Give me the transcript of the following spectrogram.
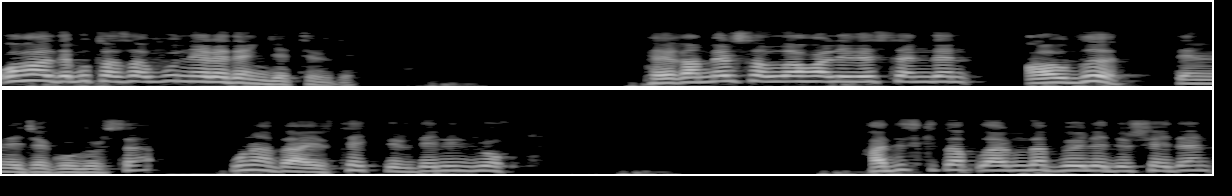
O halde bu tasavvufu nereden getirdi? Peygamber sallallahu aleyhi ve sellem'den aldı denilecek olursa buna dair tek bir delil yoktur. Hadis kitaplarında böyle bir şeyden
